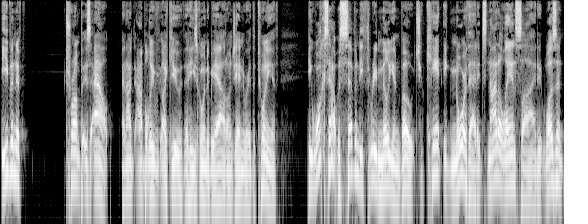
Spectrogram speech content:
Even if Trump is out, and I, I believe, like you, that he's going to be out on January the 20th, he walks out with 73 million votes. You can't ignore that. It's not a landslide. It wasn't.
